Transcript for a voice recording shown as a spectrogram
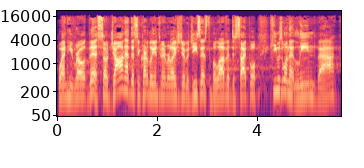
when he wrote this. So, John had this incredibly intimate relationship with Jesus, the beloved disciple. He was the one that leaned back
